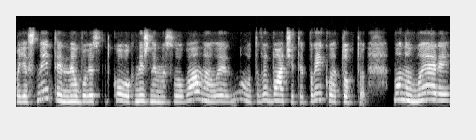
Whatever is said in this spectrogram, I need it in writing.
пояснити, не обов'язково книжними словами, але ну, от ви бачите приклад, тобто мономери,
